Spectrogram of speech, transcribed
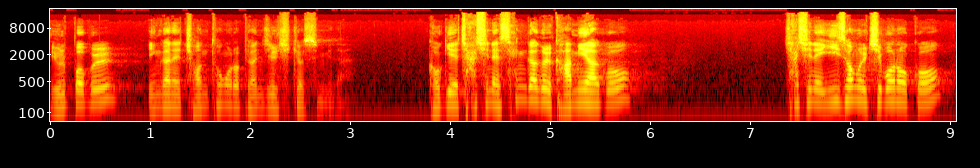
율법을 인간의 전통으로 변질시켰습니다. 거기에 자신의 생각을 가미하고 자신의 이성을 집어넣고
